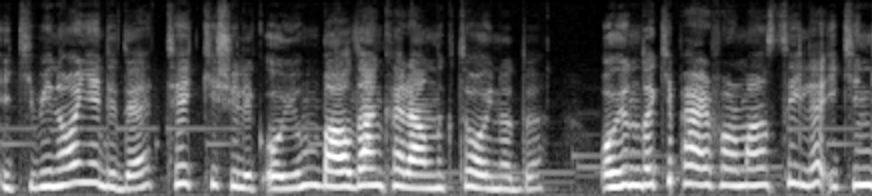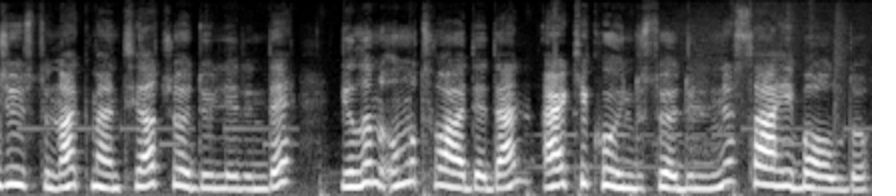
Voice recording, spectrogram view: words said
2017'de tek kişilik oyun Baldan Karanlık'ta oynadı. Oyundaki performansıyla ikinci üstün Akmen Tiyatro Ödülleri'nde yılın umut vadeden erkek oyuncusu ödülünün sahibi oldu.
